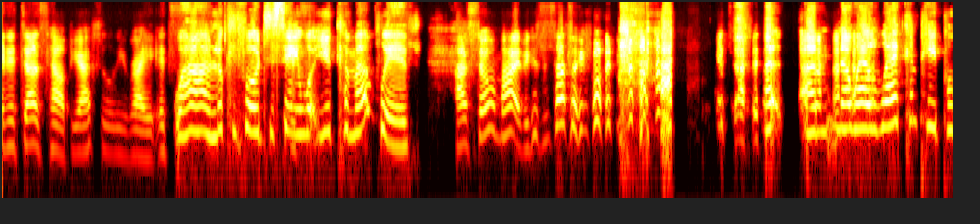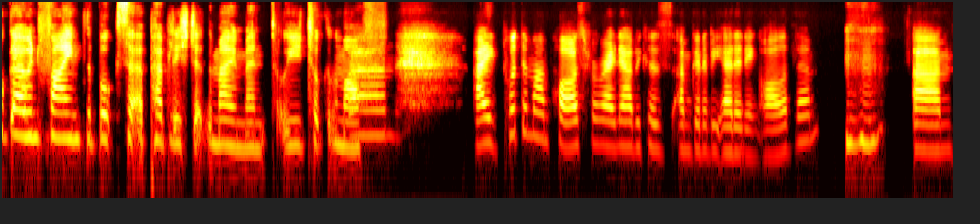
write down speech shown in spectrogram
and it does help. You're absolutely right. It's wow. I'm looking forward to seeing what you come up with. Uh, so am I because it sounds like fun. but, um, Noelle, where can people go and find the books that are published at the moment, or you took them off? Um, I put them on pause for right now because I'm going to be editing all of them. Mm-hmm. Um,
